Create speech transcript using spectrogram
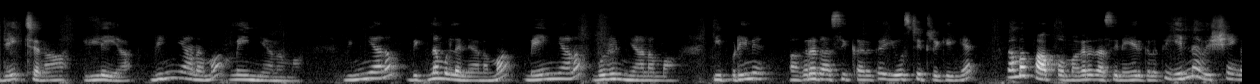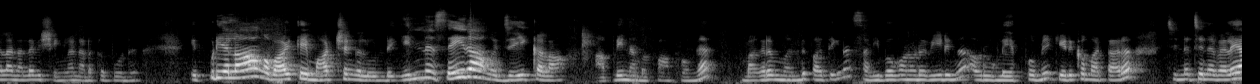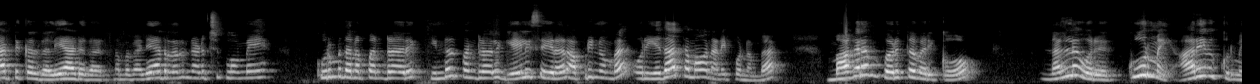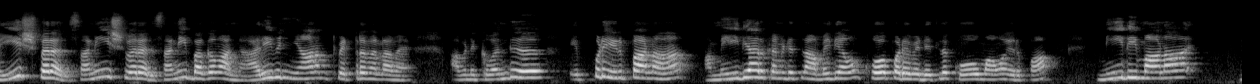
ஜெயிச்சனா? இல்லையா? விஞ்ஞானமா மெய்ஞானமா? விஞ்ஞானம் விக்னமுள்ள ஞானமா மெய்ஞானம் முழு ஞானமா இப்படின்னு மகர ராசிக்காரங்க யோசிச்சுட்டு இருக்கீங்க நம்ம பார்ப்போம் மகர ராசி நேயர்களுக்கு என்ன விஷயங்கள்லாம் நல்ல விஷயங்கள்லாம் நடக்க போகுது? எப்படியெல்லாம் அவங்க வாழ்க்கை மாற்றங்கள் உண்டு? என்ன செய்தால் அவங்க ஜெயிக்கலாம்? அப்படின்னு நம்ம பார்ப்போங்க. மகரம் வந்து பார்த்திங்கன்னா சனி பகவானோட வீடுங்க. அவர் உங்களை எப்போவுமே கெடுக்க மாட்டார். சின்ன சின்ன விளையாட்டுக்கள் விளையாடுவார். நம்ம விளையாடுறாரு நினச்சிப்போமே குறும்புதனம் பண்ணுறாரு கிண்டல் பண்ணுறாரு கேலி செய்கிறாரு அப்படின்னு நம்ம ஒரு யதார்த்தமாக நினைப்போம் நம்ம. மகரம் பொறுத்த வரைக்கும் நல்ல ஒரு கூர்மை அறிவு கூர்மை. ஈஸ்வரர் சனீஸ்வரர் சனி பகவான் அறிவு ஞானம் பெற்றவன் அவன். அவனுக்கு வந்து எப்படி இருப்பானா அமைதியாக இருக்க வேண்டியத்தில் அமைதியாகவும் கோவப்பட வேண்டியத்தில் கோபமாகவும் இருப்பான். நீதிமானாக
